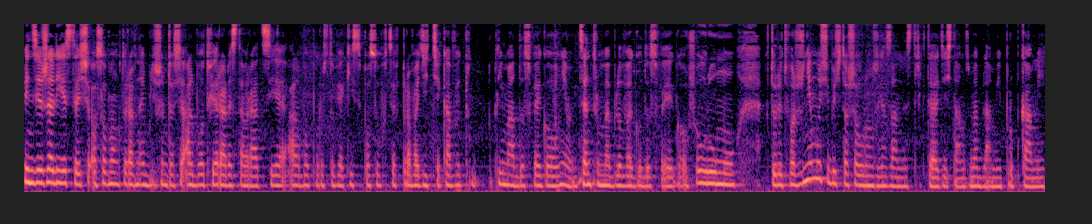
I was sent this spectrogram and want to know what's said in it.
Więc jeżeli jesteś osobą, która w najbliższym czasie albo otwiera restaurację, albo po prostu w jakiś sposób chce wprowadzić ciekawy klimat do swojego, nie wiem, centrum meblowego, do swojego showroomu, który tworzysz, nie musi być to showroom związany stricte gdzieś tam z meblami, próbkami,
